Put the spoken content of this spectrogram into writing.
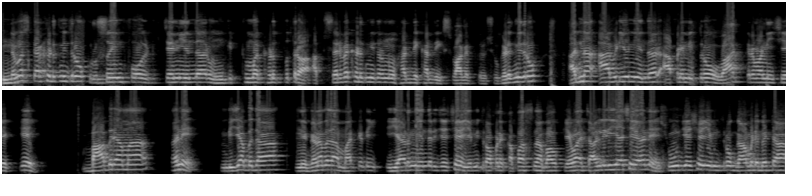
નમસ્કાર ખેડૂત મિત્રો, કૃષિ ઇન્ફો યુટ્યુબ અંદર હું કિઠુમર ખેડૂત પુત્ર, આપ સર્વે ખેડૂત મિત્રોનું હાર્દિક હાર્દિક સ્વાગત કરું છું. ખેડૂત મિત્રો, આજના આ વિડીયોની અંદર આપણે મિત્રો વાત કરવાની છે કે બાબરામાં અને બીજા બધા ને ઘણા બધા માર્કેટ યાર્ડની અંદર જે છે, એ મિત્રો આપણે કપાસના ભાવ કેવા ચાલી રહ્યા છે અને શું જે છે, એ મિત્રો ગામડે બેઠા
